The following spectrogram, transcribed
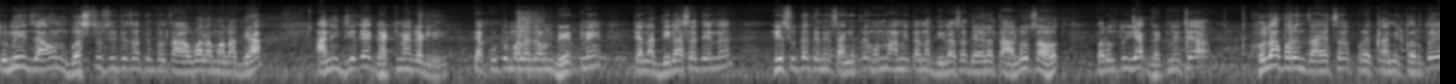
तुम्ही जाऊन वस्तुस्थितीचा तिथलचा अहवाल आम्हाला द्या. आणि जी काही घटना घडली त्या कुटुंबाला जाऊन भेटणे त्यांना दिलासा देणं हे सुद्धा त्यांनी सांगितलं. म्हणून आम्ही त्यांना दिलासा द्यायला तर आलोच आहोत. परंतु या घटनेच्या खोलापर्यंत जायचा प्रयत्न आम्ही करतोय.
